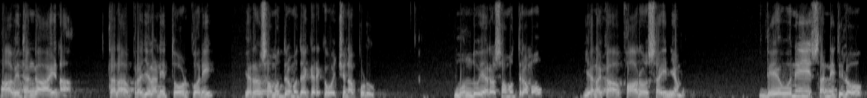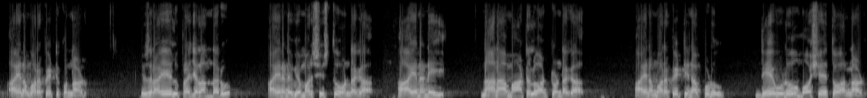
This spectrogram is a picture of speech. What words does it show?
ఆ విధంగా ఆయన తన ప్రజలని తోడ్కొని ఎర్ర సముద్రము దగ్గరికి వచ్చినప్పుడు ముందు ఎర్ర సముద్రము వెనక ఫారో సైన్యము దేవుని సన్నిధిలో ఆయన మొరపెట్టుకున్నాడు. ఇజ్రాయేలు ప్రజలందరూ ఆయనని విమర్శిస్తూ ఉండగా ఆయనని నానా మాటలు అంటుండగా ఆయన మొరపెట్టినప్పుడు దేవుడు మోషేతో అన్నాడు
